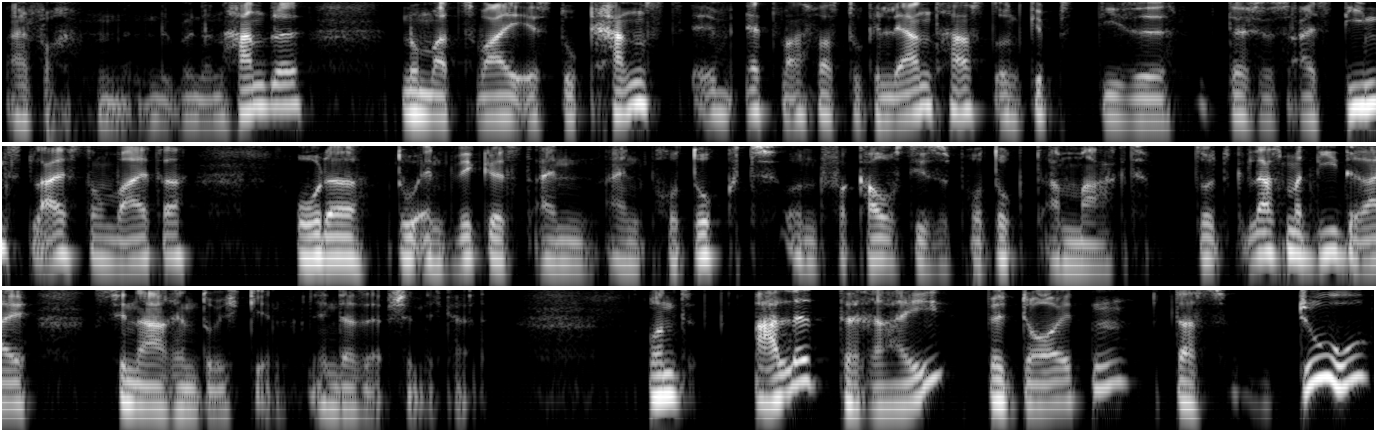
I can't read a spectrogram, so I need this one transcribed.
einfach über den Handel. Nummer zwei ist, du kannst etwas, was du gelernt hast und gibst diese, das ist als Dienstleistung weiter. Oder du entwickelst ein, ein Produkt und verkaufst dieses Produkt am Markt. So, lass mal die drei Szenarien durchgehen in der Selbstständigkeit. Und alle drei bedeuten, dass du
